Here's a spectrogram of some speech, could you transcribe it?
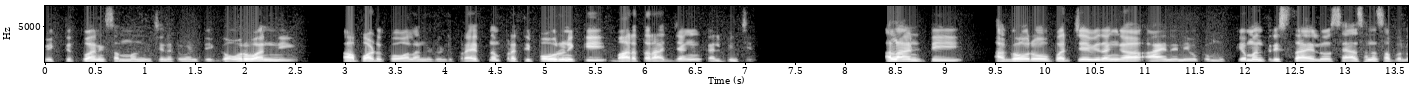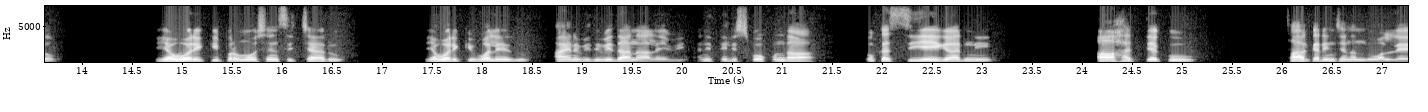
వ్యక్తిత్వానికి సంబంధించినటువంటి గౌరవాన్ని కాపాడుకోవాలన్నటువంటి ప్రయత్నం ప్రతి పౌరునికి భారత రాజ్యాంగం కల్పించింది. అలాంటి అగౌరవపరిచే విధంగా ఆయనని ఒక ముఖ్యమంత్రి స్థాయిలో శాసనసభలో ఎవరికి ప్రమోషన్స్ ఇచ్చారు? ఎవరికి ఇవ్వలేదు? ఆయన విధి విధానాలు ఏవి అని తెలుసుకోకుండా ఒక సిఐ గారిని ఆ హత్యకు సహకరించినందువల్లే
